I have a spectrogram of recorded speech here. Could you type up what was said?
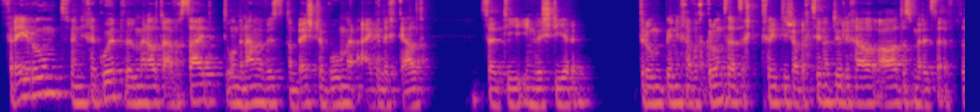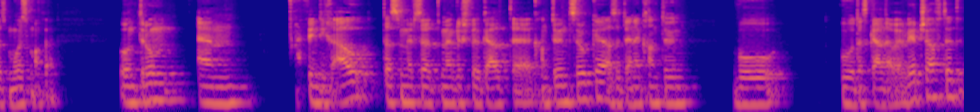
Freiraum. Das finde ich gut, weil man halt einfach sagt, die Unternehmen wissen am besten, wo man eigentlich Geld sollte investieren. Darum bin ich einfach grundsätzlich kritisch, aber ich sehe natürlich auch an, dass man jetzt einfach das muss machen. Und darum ähm, finde ich auch, dass man möglichst viel Geld äh, Kantonen zurückgeben, also den Kantonen, wo, wo das Geld auch erwirtschaftet.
